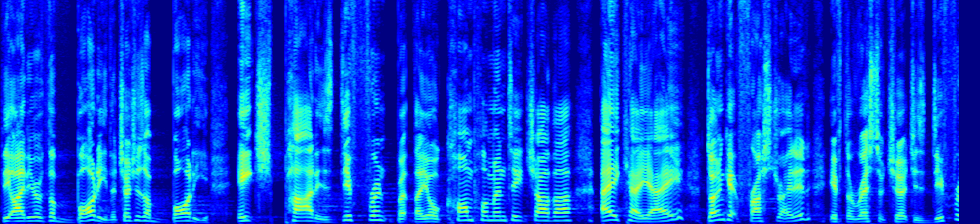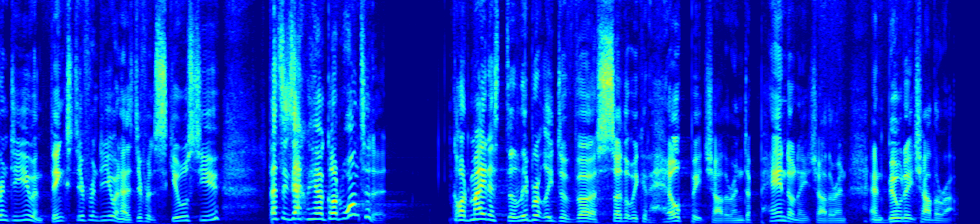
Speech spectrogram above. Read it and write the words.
the idea of the body. The church is a body. Each part is different, but they all complement each other. AKA, don't get frustrated if the rest of church is different to you and thinks different to you and has different skills to you. That's exactly how God wanted it. God made us deliberately diverse so that we could help each other and depend on each other and, and build each other up.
